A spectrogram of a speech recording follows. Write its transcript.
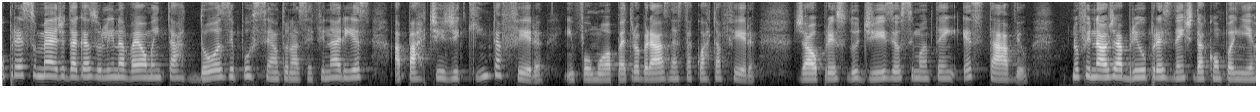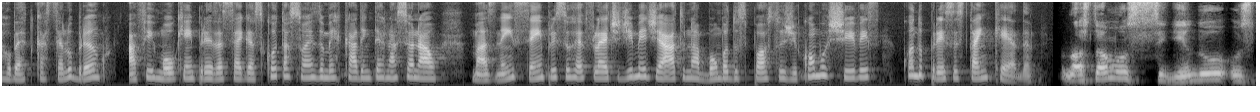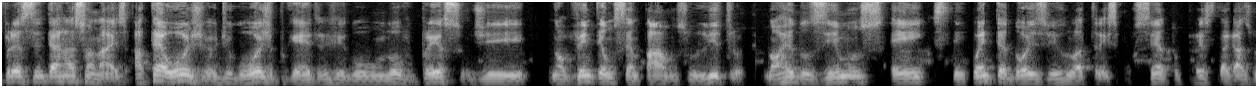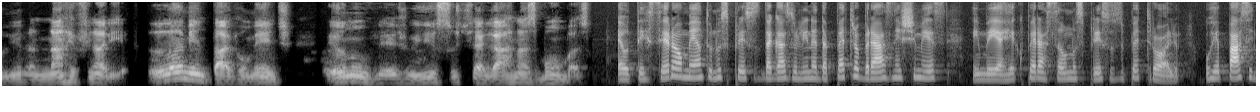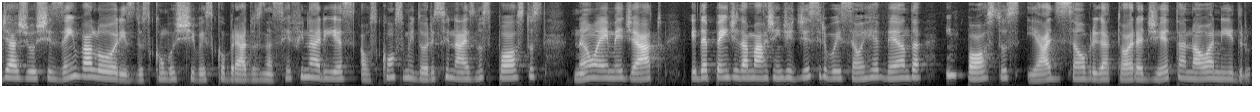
O preço médio da gasolina vai aumentar 12% nas refinarias a partir de quinta-feira, informou a Petrobras nesta quarta-feira. Já o preço do diesel se mantém estável. No final de abril, o presidente da companhia, Roberto Castelo Branco, afirmou que a empresa segue as cotações do mercado internacional, mas nem sempre isso reflete de imediato na bomba dos postos de combustíveis quando o preço está em queda. Nós estamos seguindo os preços internacionais. Até hoje, eu digo hoje porque entra em vigor um novo preço de 91 centavos o litro, nós reduzimos em 52,3% o preço da gasolina na refinaria. Lamentavelmente, eu não vejo isso chegar nas bombas. É o terceiro aumento nos preços da gasolina da Petrobras neste mês, em meio à recuperação nos preços do petróleo. O repasse de ajustes em valores dos combustíveis cobrados nas refinarias aos consumidores finais nos postos não é imediato e depende da margem de distribuição e revenda, impostos e a adição obrigatória de etanol anidro.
